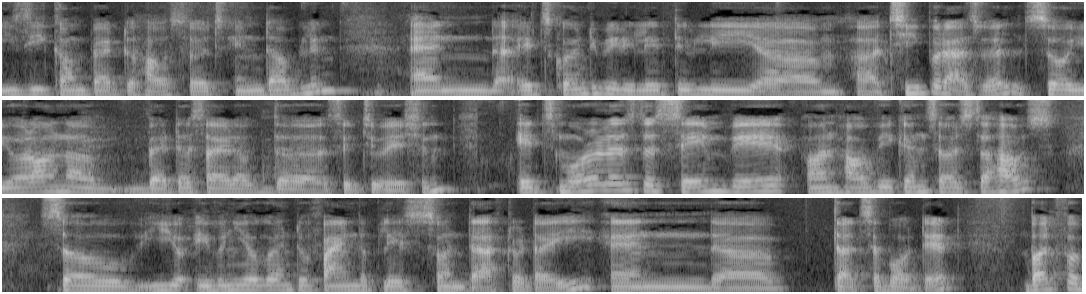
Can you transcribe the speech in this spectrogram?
easy compared to house search in Dublin, and it's going to be relatively um, uh, cheaper as well. So, you're on a better side of the situation. It's more or less the same way on how we can search the house. So, you, even you're going to find the places on daft.ie, and uh, that's about it. But for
